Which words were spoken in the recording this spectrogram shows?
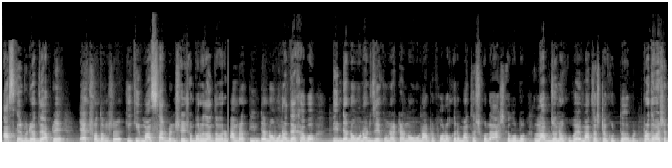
আজকের ভিডিওতে আপনি এক শতাংশ কি কি মাছ ছাড়বেন সেই সম্পর্কে জানতে পারবেন। আমরা তিনটা নমুনা দেখাবো। তিনটা নমুনার যে কোনো একটা নমুনা আপনি ফলো করে মাছ চাষ করলে আশা করব লাভজনক উপায়ে মাছ চাষটা করতে পারবেন। প্রথমে আসেন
